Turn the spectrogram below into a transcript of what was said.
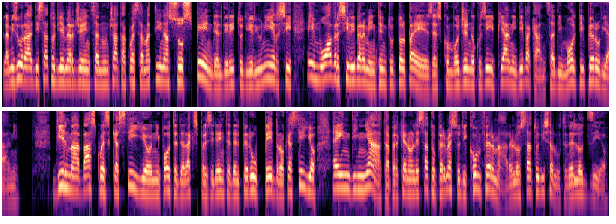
La misura di stato di emergenza annunciata questa mattina sospende il diritto di riunirsi e muoversi liberamente in tutto il paese, sconvolgendo così i piani di vacanza di molti peruviani. Vilma Vasquez Castillo, nipote dell'ex presidente del Perù Pedro Castillo, è indignata perché non le è stato permesso di confermare lo stato di salute dello zio.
